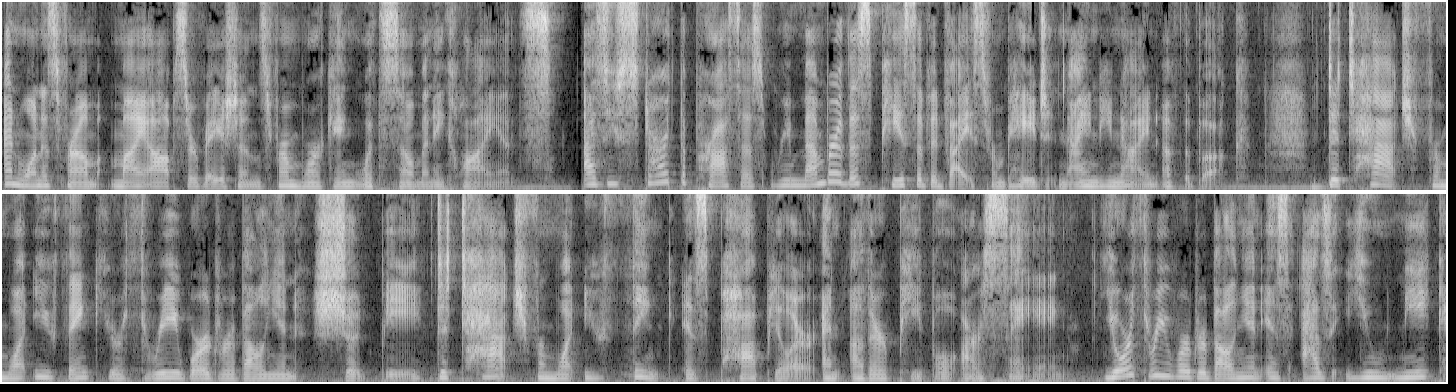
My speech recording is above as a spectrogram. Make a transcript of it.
and one is from my observations from working with so many clients. As you start the process, remember this piece of advice from page 99 of the book. Detach from what you think your three word rebellion should be. Detach from what you think is popular and other people are saying. Your three word rebellion is as unique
